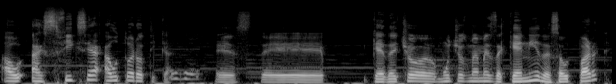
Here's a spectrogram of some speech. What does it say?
au- asfixia autoerótica. Este. Que de hecho muchos memes de Kenny de South Park,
